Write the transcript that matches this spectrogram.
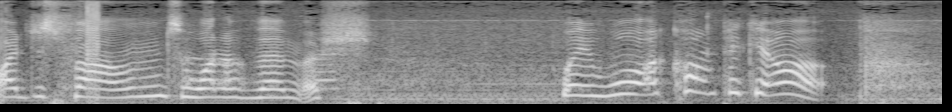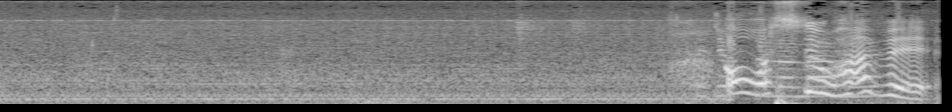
I just found one of them. a sh- Wait, what? I can't pick it up. Oh, I still have it.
